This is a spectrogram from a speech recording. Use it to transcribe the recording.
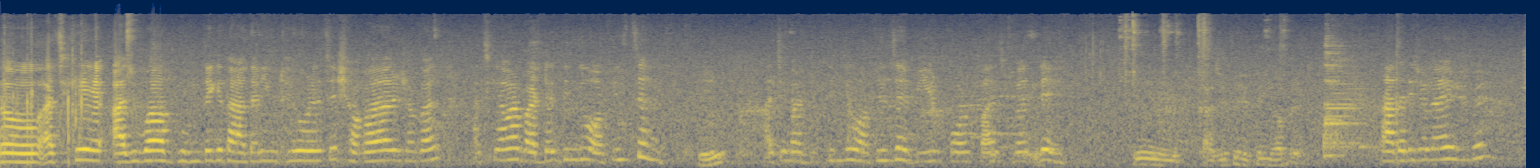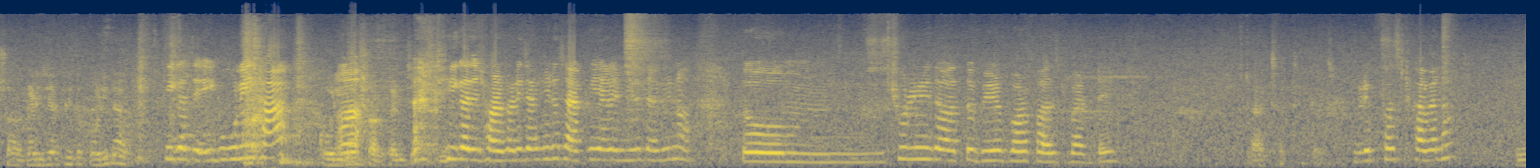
তো আজকে আজুবা ঘুম থেকে তাড়াতাড়ি উঠে পড়েছে। সকাল সকাল আজকে আমার বার্থডের দিন কেউ অফিস যায়। হুম? আজকে বার্থডের দিন কেউ অফিস যায় বিয়ের পর ফার্স্ট বার্থডে হুম কাজে তো যেতেই হবে তাড়াতাড়ি চলে আসবে। সরকারি চাকরি তো করি না। ঠিক আছে এইটুকুনি থাক। করি না সরকারি ঠিক আছে সরকারি চাকরিটা চাকরি আর এমনিতে চাকরি না। তো ছুটি নিতে পারত বিয়ের পর ফার্স্ট বার্থডে আচ্ছা ঠিক আছে। ব্রেকফাস্ট খাবে না?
